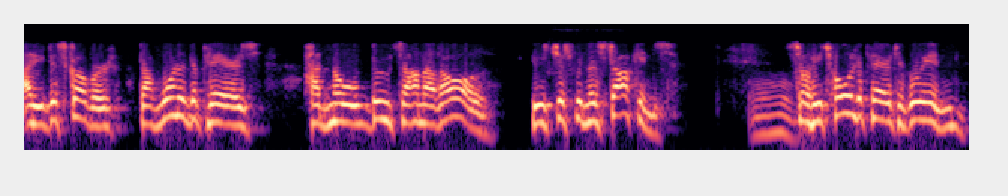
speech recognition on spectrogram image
And he discovered that one of the players had no boots on at all. He was just with the stockings. So he told the player to go in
